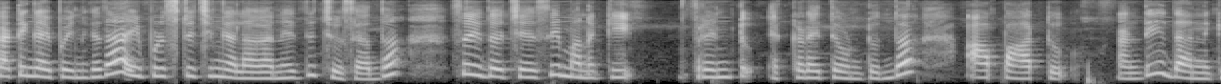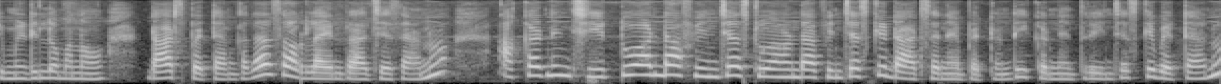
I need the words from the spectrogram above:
కటింగ్ అయిపోయింది కదా. ఇప్పుడు స్టిచ్చింగ్ ఎలాగనేది చూసేద్దాం. సో ఇది వచ్చేసి మనకి ఫ్రంట్ ఎక్కడైతే ఉంటుందో ఆ పార్ట్ అంటే దానికి మిడిల్లో మనం డాట్స్ పెట్టాం కదా సో లైన్ డ్రా చేశాను. అక్కడి నుంచి two and half inches two and half ఇంచెస్కి డాట్స్ అనేవి పెట్టండి. ఇక్కడ నేను త్రీ ఇంచెస్కి పెట్టాను.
